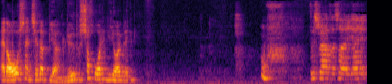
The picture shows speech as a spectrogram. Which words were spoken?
at årsagen til, at der bliver løbet så hurtigt lige i øjeblikket? Uff, det er svært. Altså, jeg,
